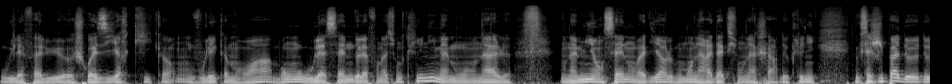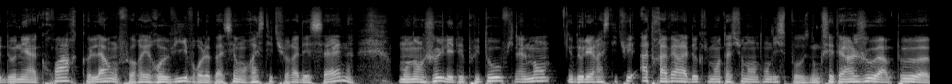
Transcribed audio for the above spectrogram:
où il a fallu euh, choisir qui on voulait comme roi, bon, ou la scène de la fondation de Cluny, même où on a on a mis en scène, on va dire, le moment de la rédaction de la charte de Cluny. Donc, il ne s'agit pas de donner à croire que là, on ferait revivre le passé, on restituerait des scènes. Mon enjeu, il était plutôt finalement de les restituer à travers la documentation dont on dispose. Donc c'était un jeu un peu, euh,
